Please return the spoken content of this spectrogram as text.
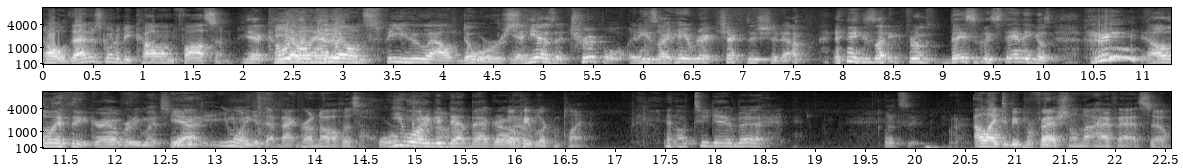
Oh, that is going to be Colin Fossen. Yeah, He, Colin own, he a- owns Fihu Outdoors. Yeah, he has a triple, and he's like, "Hey Rick, check this shit out." And he's like, from basically standing, goes ring all the way to the ground, pretty much. Yeah, you want to get that background off. That's a horrible. you want to get that background? Well, out. people are complaining. oh, too damn bad. Let's see. I like to be professional, not half-assed. So,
